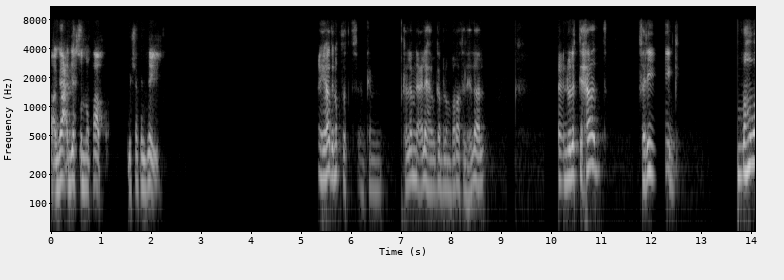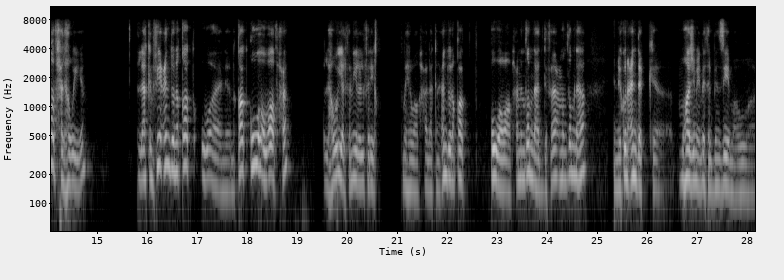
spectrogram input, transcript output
فقاعد يحصل نقاط بشكل جيد. هي هذه نقطة يمكن تكلمنا عليها قبل مباراة الهلال. إنه الاتحاد فريق ما هو واضحة الهوية لكن في عنده نقاط يعني نقاط قوة واضحة الهوية الفنية للفريق ما هي واضحة لكن عنده نقاط قوة واضحة من ضمنها الدفاع من ضمنها إنه يكون عندك مهاجمين مثل بنزيما و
